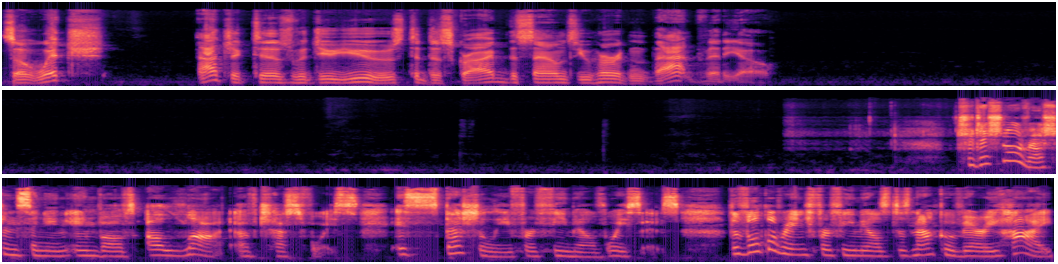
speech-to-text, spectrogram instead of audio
So, which adjectives would you use to describe the sounds you heard in that video? Traditional Russian singing involves a lot of chest voice, especially for female voices. The vocal range for females does not go very high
